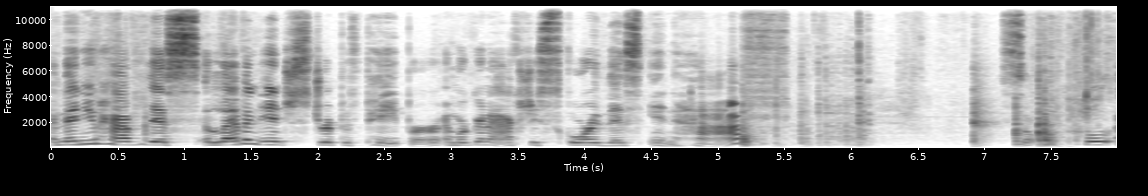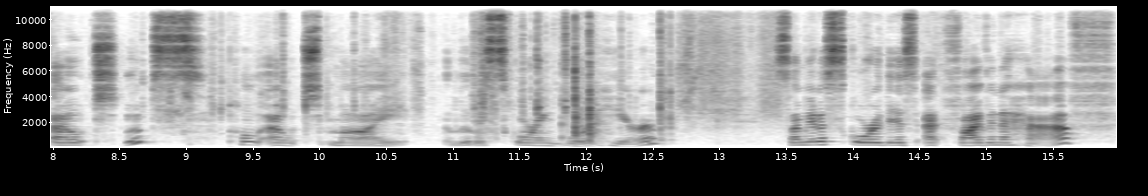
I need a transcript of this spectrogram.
And then you have this 11 inch strip of paper and we're going to actually score this in half. So I'll pull out, oops, pull out my little scoring board here. So I'm going to score this at five and a half,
